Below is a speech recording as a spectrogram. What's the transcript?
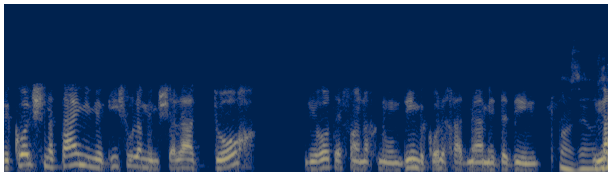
וכל שנתיים הם יגישו לממשלה דוח לראות איפה אנחנו עומדים בכל אחד מהמדדים. או, זהו, זה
